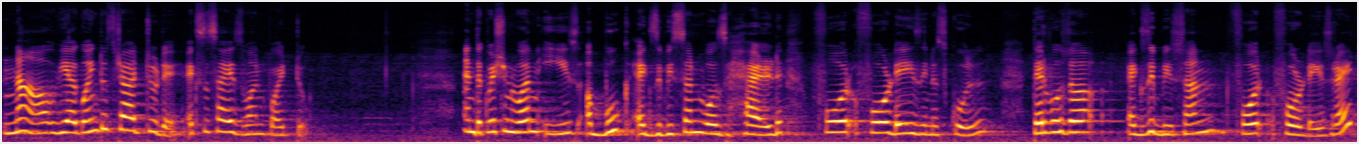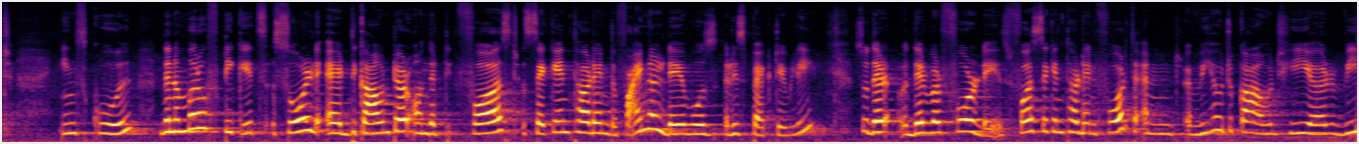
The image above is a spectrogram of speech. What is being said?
Now we are going to start today exercise 1.2. And the question 1 is a book exhibition was held for 4 days in a school. There was a exhibition for 4 days, right? In school the number of tickets sold at the counter on the first second third and the final day was respectively. So there there were four days first second third and fourth and we have to count here. We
